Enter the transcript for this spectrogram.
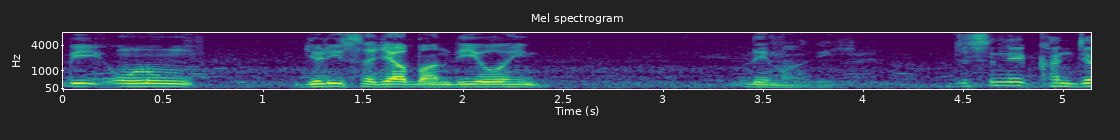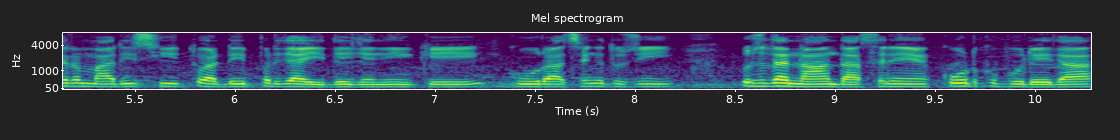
ਵੀ ਉਹਨੂੰ ਜਿਹੜੀ ਸਜ਼ਾ ਬਣਦੀ ਉਹ ਅਸੀਂ ਦੇਵਾਂਗੇ ਜੀ। ਜਿਸ ਨੇ ਖੰਜਰ ਮਾਰੀ ਸੀ ਤੁਹਾਡੀ ਭਰਜਾਈ ਦੇ ਜਾਨੀ ਕਿ ਗੋਰਾ ਸਿੰਘ ਤੁਸੀਂ ਉਸ ਦਾ ਨਾਮ ਦੱਸ ਰਹੇ ਆ ਕੋਟਕਪੂਰੇ ਦਾ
